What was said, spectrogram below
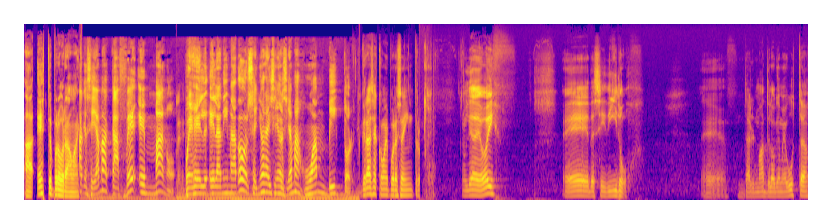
a este programa. Que se llama Café en Mano. Pues el, el animador, señoras y señores, se llama Juan Víctor. Gracias, Comer, por ese intro. El día de hoy he decidido eh, dar más de lo que me gusta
